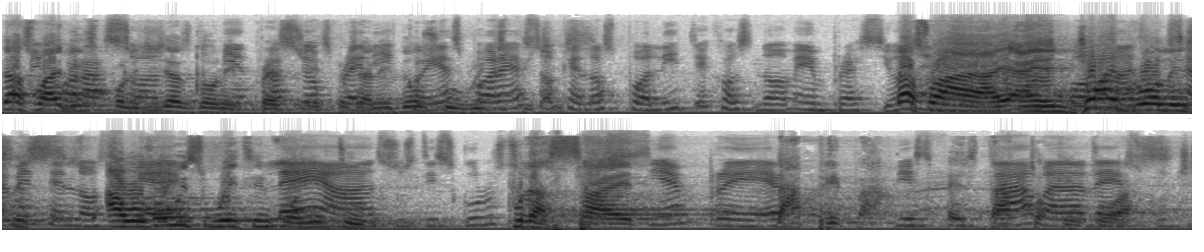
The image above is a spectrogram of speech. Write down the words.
That's why these politicians don't impress me, especially those who read. That's why I, I enjoyed Rolling I was always waiting for need to put aside that paper and start talking to us.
